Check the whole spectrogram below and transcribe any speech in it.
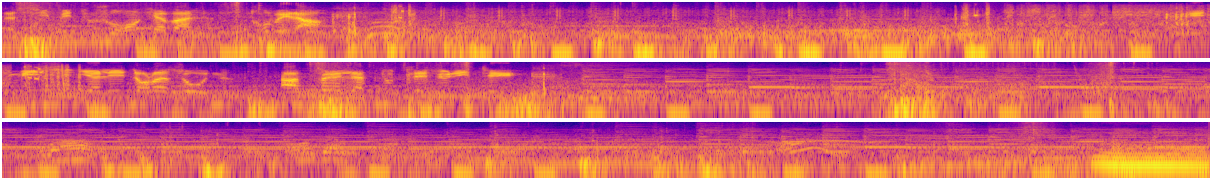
La cible est toujours en cavale. Trouvez-la. Ennemi signalé dans la zone. Appel à toutes les unités. Euh...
